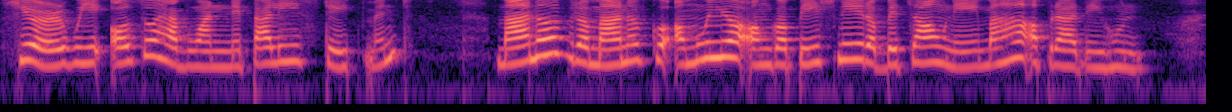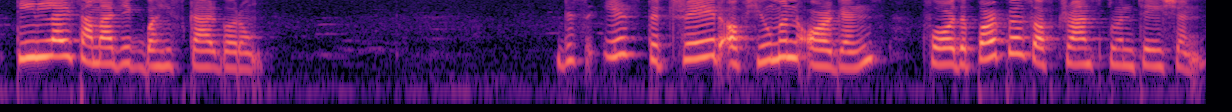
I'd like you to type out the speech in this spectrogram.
Here we also have one Nepali statement. मानव र मानवको अमूल्य अङ्ग बेच्ने र बेचाउने महाअपराधी हुन् तिनलाई सामाजिक बहिष्कार गरौँ This is the trade of human organs for the purpose of transplantation.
